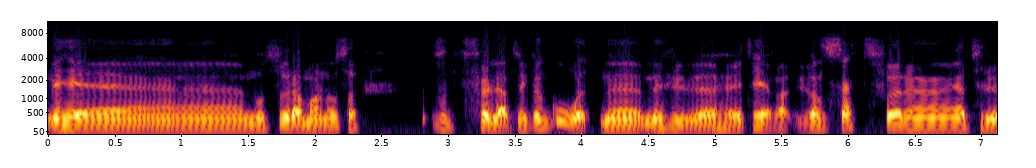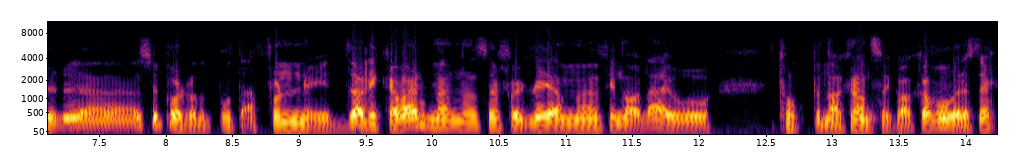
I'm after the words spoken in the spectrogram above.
med, mot Storhamar nå, så, så føler jeg at vi kan gå ut med, med huet høyt heva uansett. For uh, jeg tror uh, supporterne på en måte er fornøyd allikevel. Men uh, selvfølgelig, en finale er jo toppen av kransekaka for vår del.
